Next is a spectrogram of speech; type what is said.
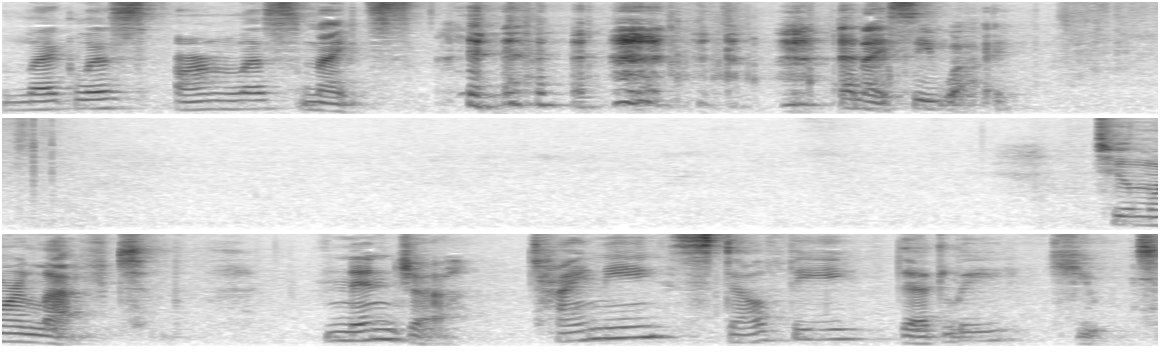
legless, armless knights. and I see why. Two more left. Ninja, tiny, stealthy, deadly, cute.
